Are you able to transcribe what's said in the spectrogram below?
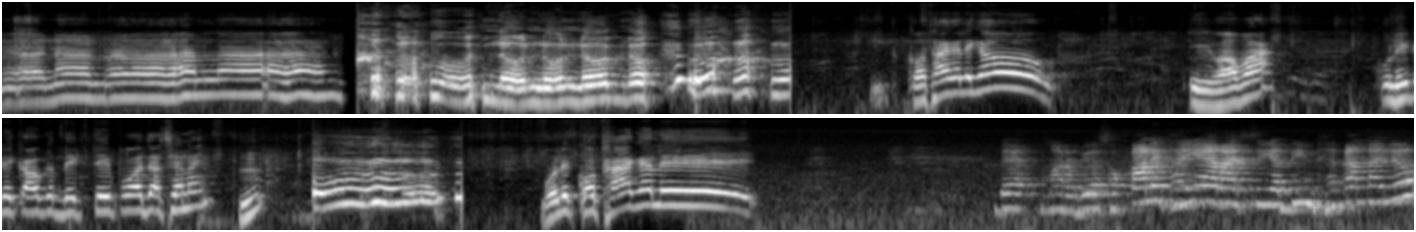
না না না না no, no, no, no. কোথা গেলে গো? এ বাবা কুলিটা কাউকে দেখতেই পাওয়া যাচ্ছে নাই হুম? বলি কোথা গেলে? দেখ মারে বিয়ে সকালে খাইয়া আর আসছি দিন ঠেকান নাইলেও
